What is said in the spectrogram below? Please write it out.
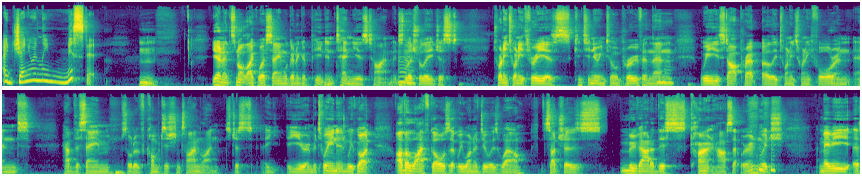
I genuinely missed it. Mm. Yeah, and it's not like we're saying we're going to compete in 10 years' time. It's mm. literally just 2023 is continuing to improve, and then mm. we start prep early 2024 and, and have the same sort of competition timeline. It's just a, a, year in between, and we've got other life goals that we want to do as well, such as move out of this current house that we're in, which maybe a,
